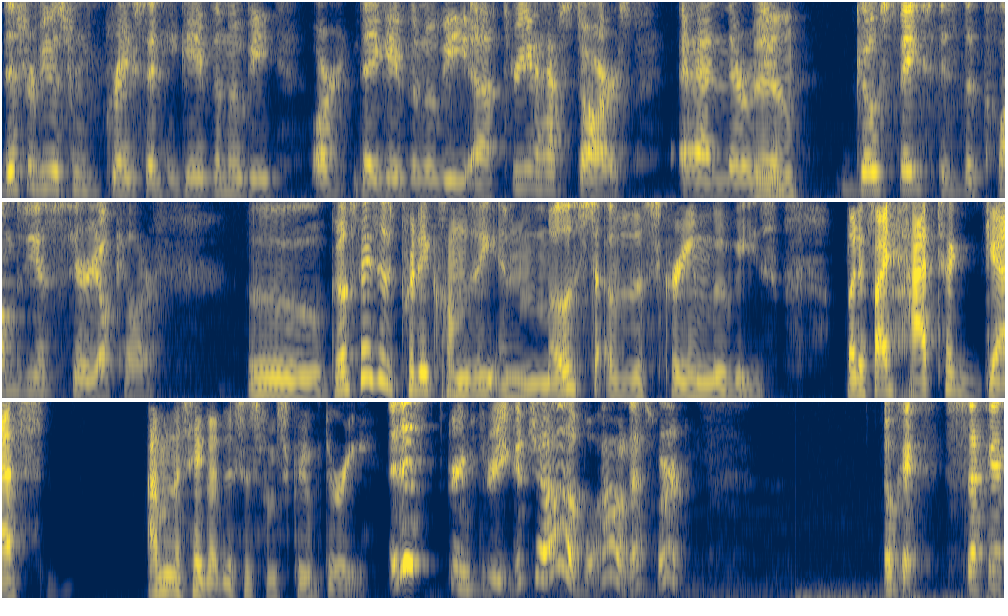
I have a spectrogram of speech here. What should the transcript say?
This review is from Grayson. He gave the movie, or they gave the movie, uh, three and a half stars. And their review. Ghostface is the clumsiest serial killer. Ooh, Ghostface is pretty clumsy in most of the Scream movies. But if I had to guess, I'm gonna say that this is from Scream Three. It is Scream three. Good job. Wow, nice work. Okay, second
